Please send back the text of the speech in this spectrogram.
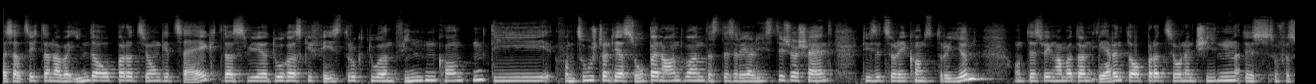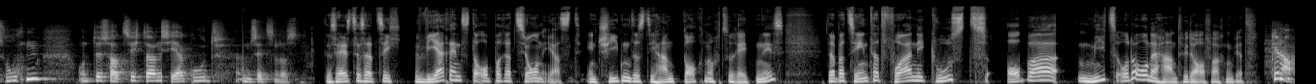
Es hat sich dann aber in der Operation gezeigt, dass wir durchaus Gefäßstrukturen finden konnten, die vom Zustand her so beieinander waren, dass das realistisch erscheint, diese zu rekonstruieren. Und deswegen haben wir dann während der Operation entschieden, das zu versuchen. Und das hat sich dann sehr gut umsetzen lassen. Das heißt, es hat sich während der Operation erst entschieden, dass die Hand doch noch zu retten ist. Der Patient hat vorher nicht gewusst, ob er mit oder ohne Hand wieder aufwachen wird. Genau,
